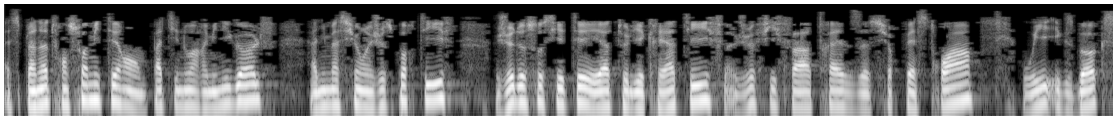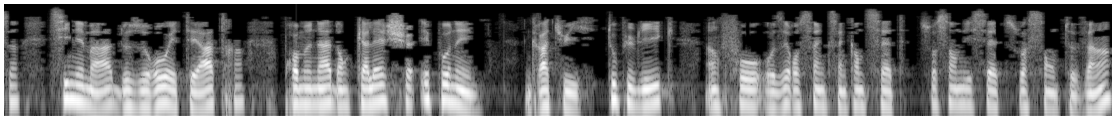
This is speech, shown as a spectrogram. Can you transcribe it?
Esplanade François Mitterrand, patinoire et mini-golf, animation et jeux sportifs, jeux de société et ateliers créatifs, jeux FIFA 13 sur PS3, Wii, Xbox, cinéma 2 euros et théâtre, promenade en calèche et poney. Gratuit, tout public, info au 05 57 77 60 20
